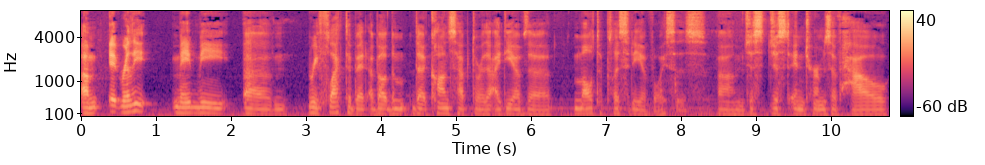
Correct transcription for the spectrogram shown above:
Um, it really made me um, reflect a bit about the the concept or the idea of the multiplicity of voices. Um, just just in terms of how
